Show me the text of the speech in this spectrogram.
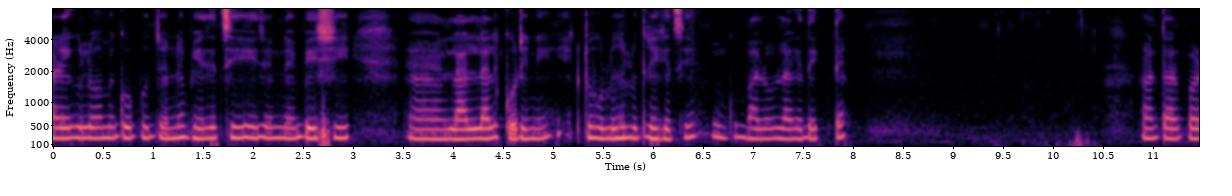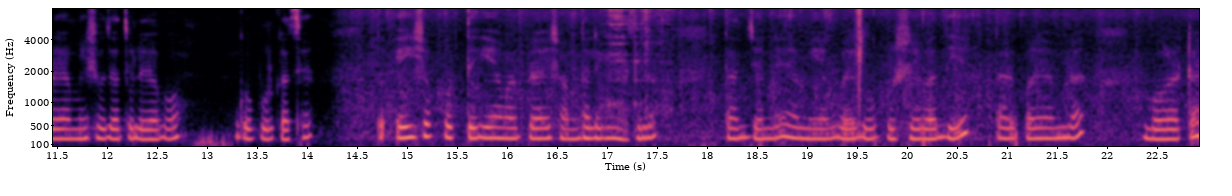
আর এগুলো আমি গোপুর জন্য ভেজেছি এই জন্যে বেশি লাল লাল করিনি, একটু হলুদ হলুদ রেখেছি খুব ভালো লাগে দেখতে। আর তারপরে আমি সোজা চলে যাব গোপুর কাছে। তো এই সব করতে গিয়ে আমার প্রায় সন্ধ্যা লেগে গেছিল। তার জন্যে আমি একবার গোপুর সেবা দিয়ে তারপরে আমরা বড়াটা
